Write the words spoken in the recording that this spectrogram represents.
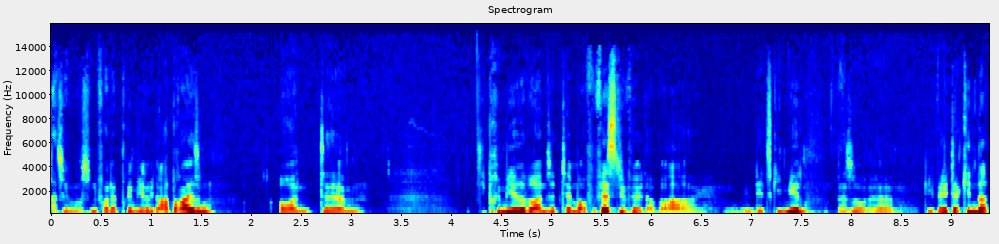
Also wir mussten vor der Premiere wieder abreisen. Und ähm, die Premiere war im September auf dem Festival. Da war in Detskimir, also äh, die Welt der Kinder,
